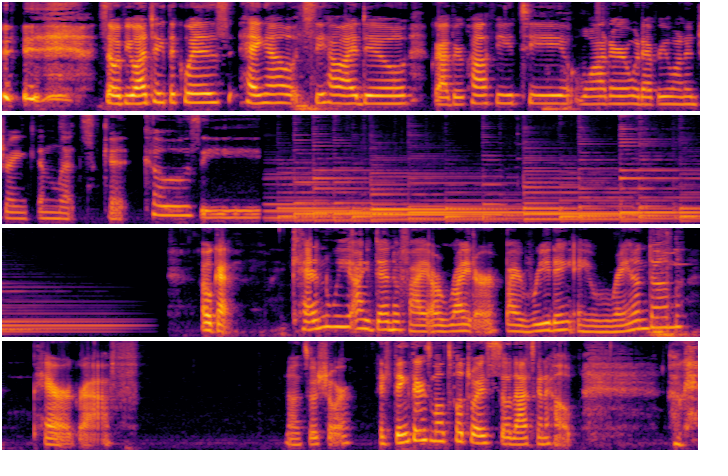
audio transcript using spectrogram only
so if you want to take the quiz, hang out, see how I do, grab your coffee, tea, water, whatever you want to drink, and let's get cozy. Okay, can we identify a writer by reading a random paragraph? Not so sure. I think there's multiple choice, so that's going to help. Okay.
